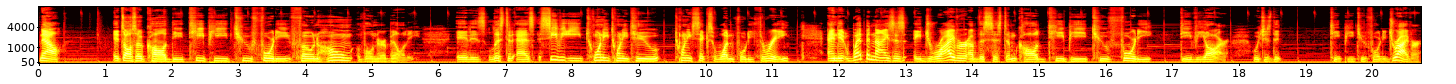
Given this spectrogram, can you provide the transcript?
Now, it's also called the TP240 phone home vulnerability. It is listed as CVE 2022 26143, and it weaponizes a driver of the system called TP240 DVR, which is the TP240 driver.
